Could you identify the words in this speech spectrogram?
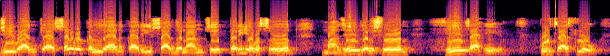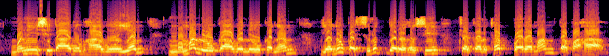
जीवांच्या सर्व कल्याणकारी साधनांचे पर्यवसन माझे दर्शन हेच आहे. पुढचा श्लोक मनीषितानुभावोयम मम लोकावलोकनम यदुपश्रुत्य रहसी चकर्थ परमं तपहा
